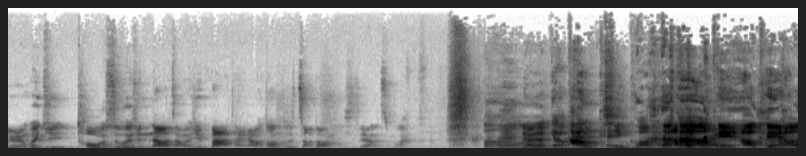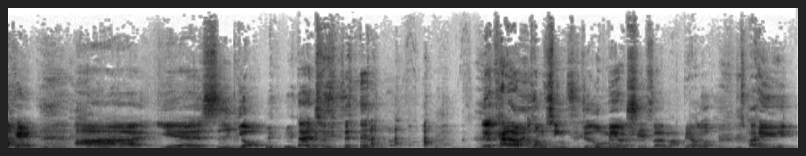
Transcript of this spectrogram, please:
有人会去投诉，会去闹场，会去吧台，然后通常都是找到你是这样子吗？对好呃，要看情况。OK OK OK 啊，也是有，但其实 因为看了不同性质，就是我们有区分嘛。比方说，关于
